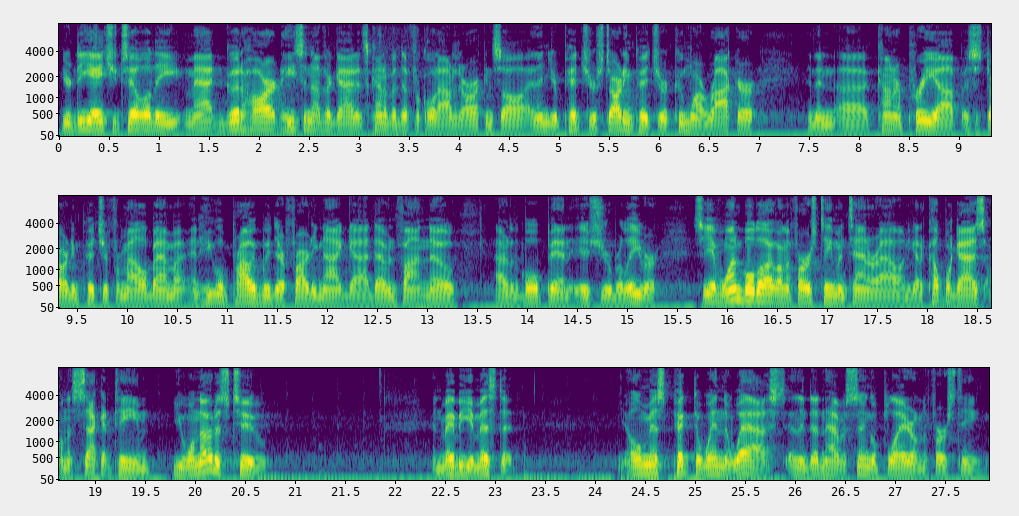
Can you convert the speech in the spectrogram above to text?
Your DH utility, Matt Goodheart. He's another guy that's kind of a difficult out at Arkansas. And then your pitcher, starting pitcher, Kumar Rocker. And then uh, Connor Prielipp is a starting pitcher from Alabama, and he will probably be their Friday night guy. Devin Fontenot out of the bullpen is your reliever. So you have one Bulldog on the first team in Tanner Allen. You got a couple guys on the second team. You will notice two, and maybe you missed it. Ole Miss picked to win the West and then doesn't have a single player on the first team.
